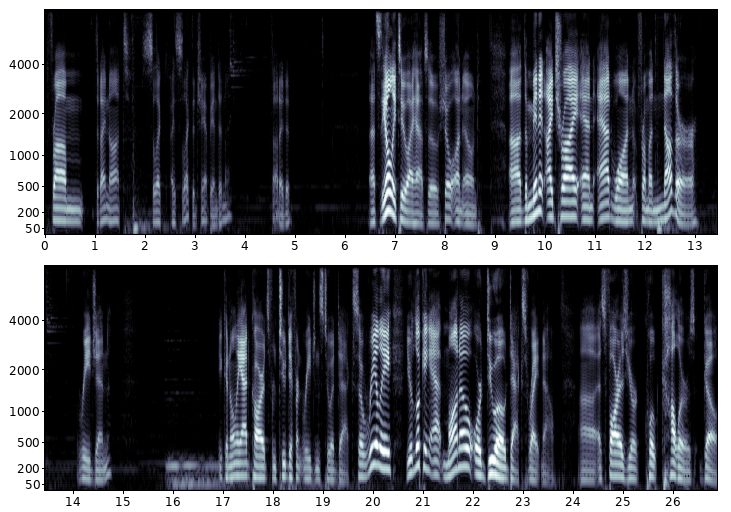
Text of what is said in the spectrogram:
from, did I not select? I selected champion, didn't I? Thought I did. That's the only two I have, so show unowned. Uh, the minute I try and add one from another region, you can only add cards from two different regions to a deck. So really, you're looking at mono or duo decks right now. Uh, as far as your quote colors go.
